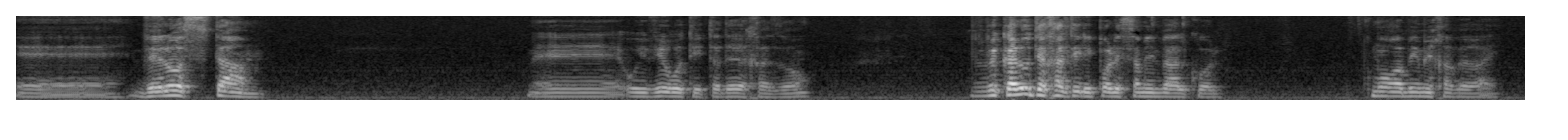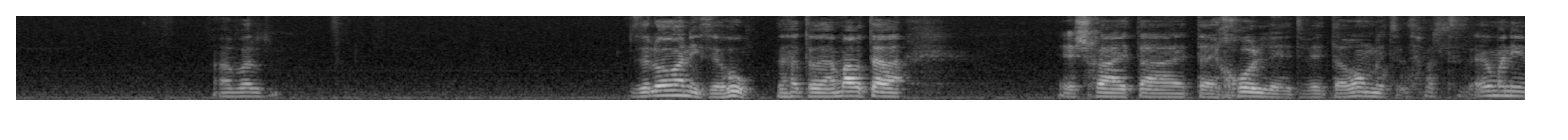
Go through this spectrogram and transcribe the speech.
אה, ולא סתם אה, הוא העביר אותי את הדרך הזו. ובקלות יכלתי ליפול לסמים ואלכוהול, כמו רבים מחבריי. אבל זה לא אני, זה הוא. אתה אמרת, יש לך את, ה, את היכולת ואת האומץ, אבל היום אני,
